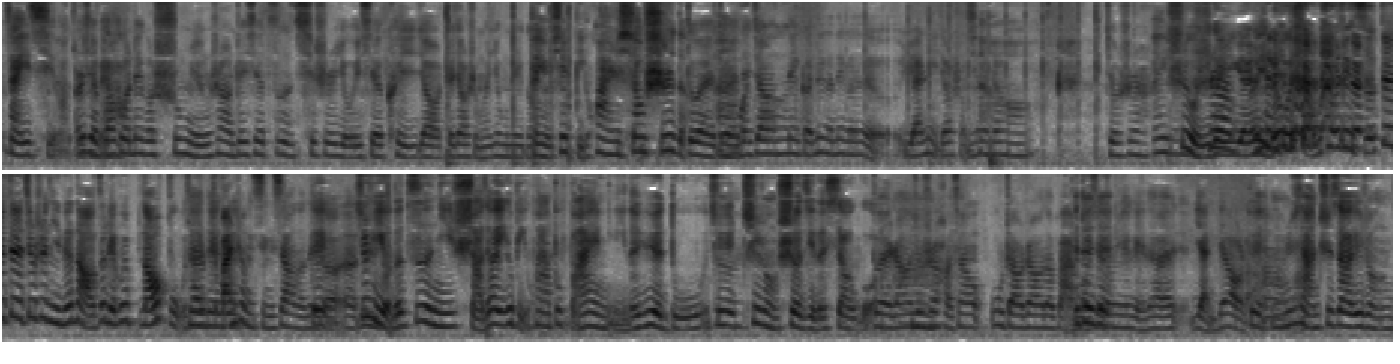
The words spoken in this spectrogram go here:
在一起了。而且包括那个书名上这些字，其实有一些可以叫这叫什么？用那个有些笔画是消失的。对对，那叫那个那个那个原理叫什么来着？就是哎，是有一个原理，我想不出这个词。对对，就是你的脑子里会脑补它完整形象的那个。就是有的字你少掉一个笔画，不妨碍你的阅读，就是这种设计的效果。对，然后就是好像雾昭昭的把某些东西给它掩掉了。对，我们就想制造一种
